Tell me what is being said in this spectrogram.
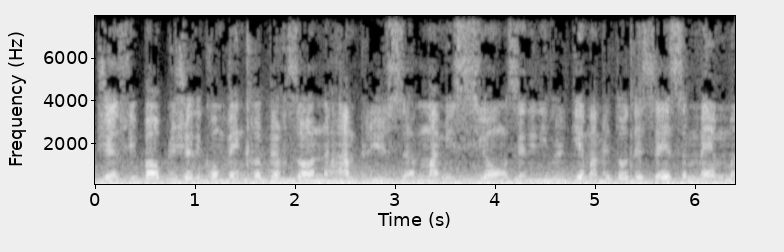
Je ne suis pas obligé de convaincre personne. En plus, ma mission, c'est de divulguer ma méthode DCS, même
